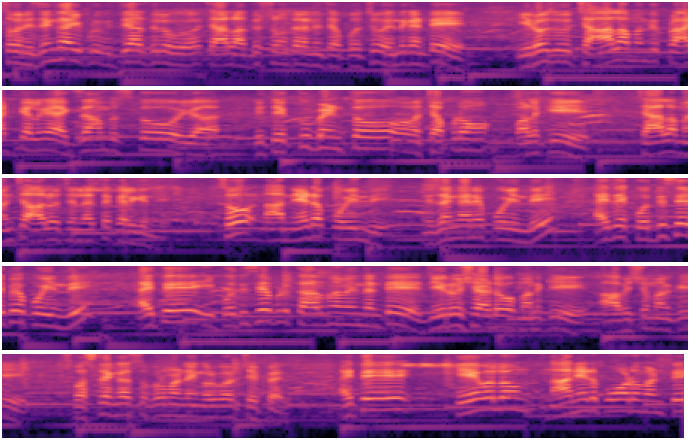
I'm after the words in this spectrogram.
సో నిజంగా ఇప్పుడు విద్యార్థులు చాలా అదృష్టవంతులని చెప్పొచ్చు. ఎందుకంటే ఈరోజు చాలామంది ప్రాక్టికల్గా ఎగ్జాంపుల్స్తో విత్ ఎక్విప్మెంట్తో చెప్పడం వాళ్ళకి చాలా మంచి ఆలోచనలు అయితే కలిగింది. సో నా నీడ పోయింది. నిజంగానే పోయింది. అయితే కొద్దిసేపే పోయింది. అయితే ఈ కొద్దిసేపటి కారణం ఏంటంటే జీరో షాడో మనకి ఆ విషయం మనకి స్పష్టంగా సుబ్రహ్మణ్యం గారు కూడా చెప్పారు. అయితే కేవలం నా నీడ పోవడం అంటే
